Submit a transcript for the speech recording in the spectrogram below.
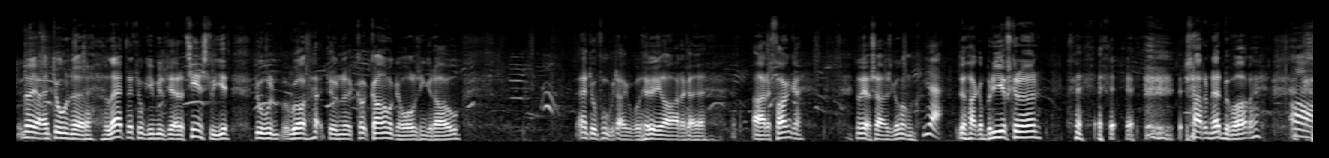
Nou ja, en toen eh, later, toen ik in militaire dienst was, toen, toen k- kwam ik nog wel eens in Grauw. En toen vond ik het eigenlijk wel heel aardig, eh, aardig vangen. Nou ja, zo is het gang. Ja. Dan had ik een brief geschreven. Ze had hem net bewaren. Oh,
